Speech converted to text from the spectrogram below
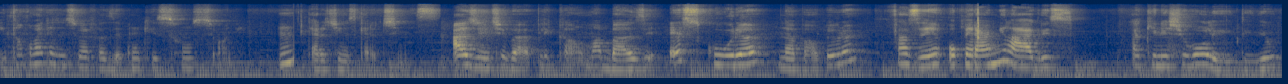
Então, como é que a gente vai fazer com que isso funcione? Hum? Carotinhos, carotinhos. A gente vai aplicar uma base escura na pálpebra, fazer operar milagres aqui neste rolê, entendeu?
